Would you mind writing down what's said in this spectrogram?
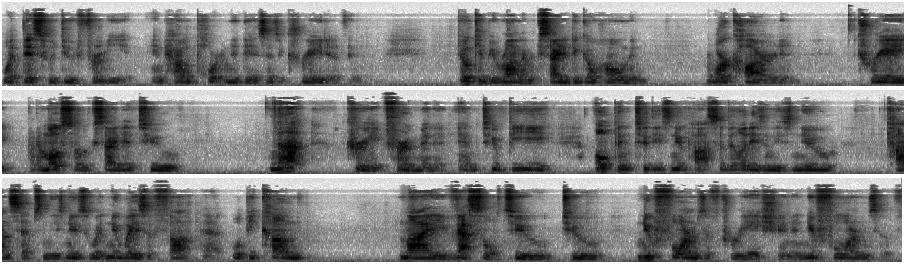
what this would do for me and how important it is as a creative. And don't get me wrong i'm excited to go home and work hard and create, but I'm also excited to not create for a minute and to be open to these new possibilities and these new concepts and these new, new ways of thought that will become my vessel to to new forms of creation and new forms of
